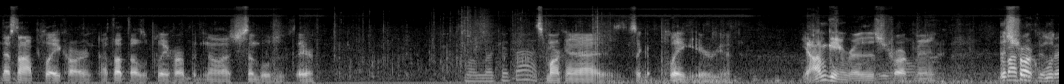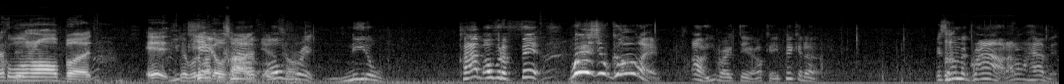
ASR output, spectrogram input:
that's not a plague heart. I thought that was a plague heart, but no, that's symbols just there. Well, look at that. It's marking that it's like a plague area. Yeah, I'm getting rid of this truck, man. This about truck look invested? cool and all, but it, You it can't goes climb out. Over it, needle. Climb over the fence. Where's you going? Oh, you right there. Okay, pick it up. It's on the ground. I don't have it.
